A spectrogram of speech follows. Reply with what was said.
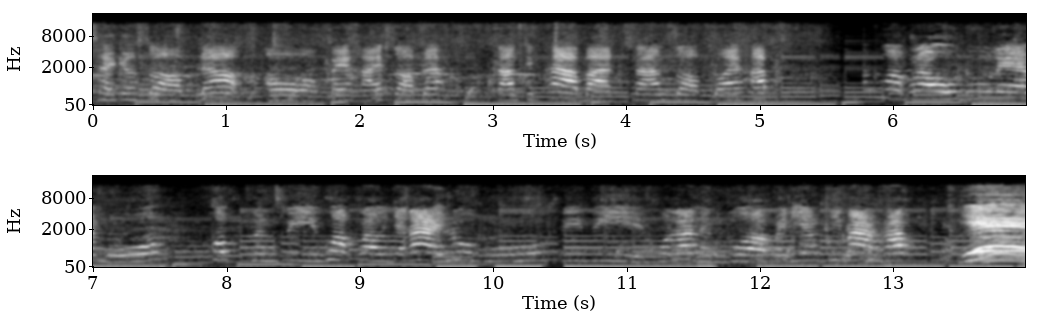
ใส่กระสอบแล้วเอาออกไปขายสอบละ35 บาท3สอบร้อยครับ พวกเราดูแลหมูครบหนึ่งปีพวกเราจะได้ลูกหมูฟรีๆคนละหนึ่งตัวไปเลี้ยงที่บ้านครับ เย้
